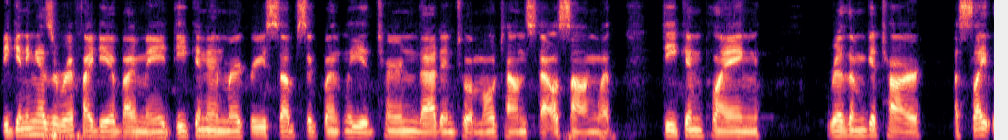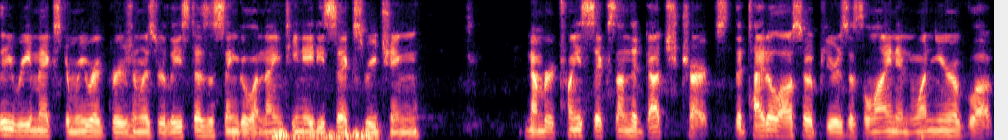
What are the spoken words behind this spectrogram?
Beginning as a riff idea by May, Deacon and Mercury subsequently turned that into a Motown style song with Deacon playing rhythm guitar. A slightly remixed and reworked version was released as a single in 1986, reaching number 26 on the Dutch charts. The title also appears as a line in One Year of Love.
